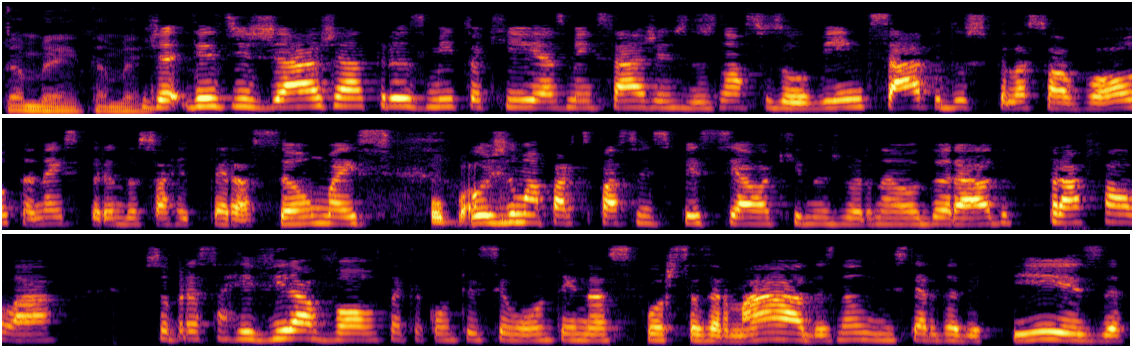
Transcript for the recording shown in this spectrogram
Também, também. Já, desde já, já transmito aqui as mensagens dos nossos ouvintes, ávidos pela sua volta, né, esperando a sua recuperação, mas Oba. hoje numa participação especial aqui no Jornal Dourado para falar sobre essa reviravolta que aconteceu ontem nas Forças Armadas, né, no Ministério da Defesa.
